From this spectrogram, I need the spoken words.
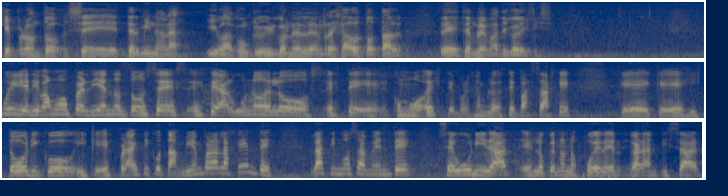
que pronto se terminará y va a concluir con el enrejado total de este emblemático edificio. Muy bien, y vamos perdiendo entonces este, algunos de los, este, como este, por ejemplo, este pasaje que, es histórico y que es práctico también para la gente. Lastimosamente, seguridad es lo que no nos pueden garantizar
